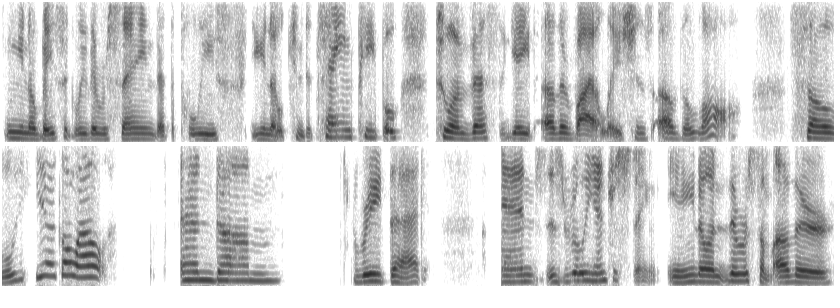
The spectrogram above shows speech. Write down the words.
You know, basically they were saying that the police, you know, can detain people to investigate other violations of the law. So yeah, go out and um read that and it's really interesting. You know, and there were some other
